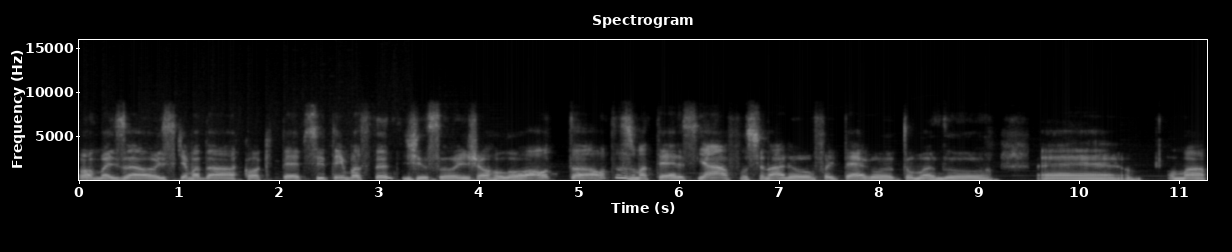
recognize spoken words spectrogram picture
Pô, mas ah, o esquema da Coque Pepsi tem bastante disso. Já rolou alta, altas matérias assim, ah, funcionário foi pego tomando é, uma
